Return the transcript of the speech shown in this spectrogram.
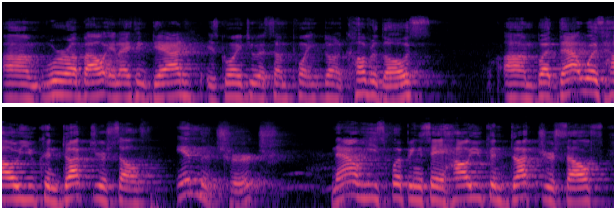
um, were about, and I think Dad is going to at some point going to cover those. Um, but that was how you conduct yourself in the church. Now he's flipping to say how you conduct yourself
